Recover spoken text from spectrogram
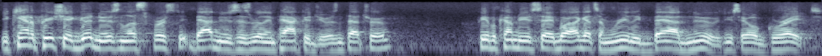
You can't appreciate good news unless first bad news has really impacted you. Isn't that true? People come to you and say, Boy, I got some really bad news. You say, Oh, great.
